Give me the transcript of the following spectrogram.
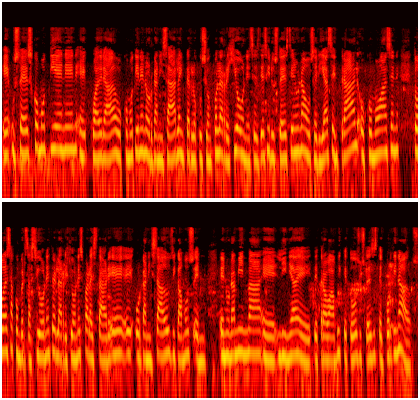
eh, ¿ustedes cómo tienen eh, cuadrado o cómo tienen organizada la interlocución con las regiones? Es decir, ¿ustedes tienen una vocería central o cómo hacen toda esa conversación entre las regiones para estar organizados, digamos, en, en una misma línea de, trabajo y que todos ustedes estén coordinados?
